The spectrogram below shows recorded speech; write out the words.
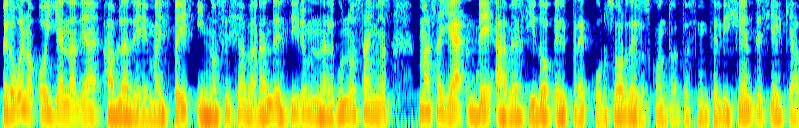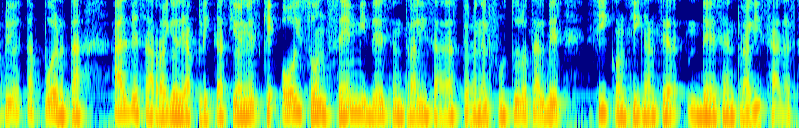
Pero bueno, hoy ya nadie habla de MySpace y no sé si hablarán de Ethereum en algunos años, más allá de haber sido el precursor de los contratos inteligentes y el que abrió esta puerta al desarrollo de aplicaciones que hoy son semi descentralizadas, pero en el futuro tal vez sí consigan ser descentralizadas.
